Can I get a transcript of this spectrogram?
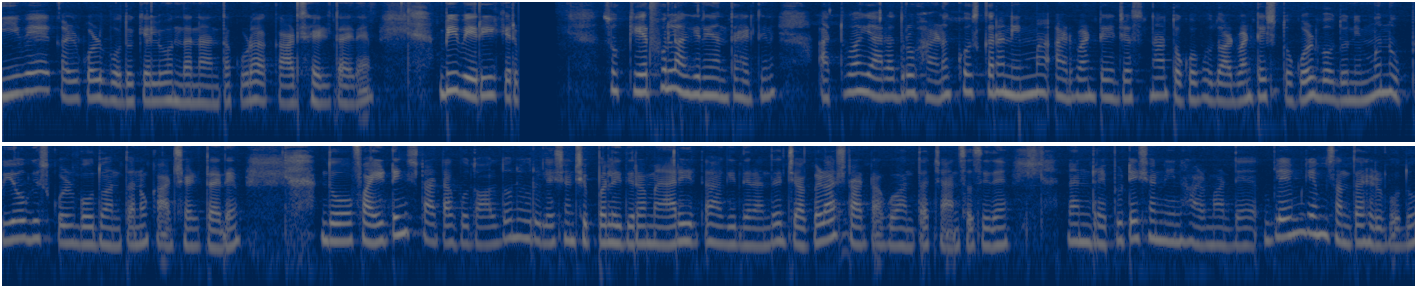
ನೀವೇ ಕಳ್ಕೊಳ್ಬೋದು ಕೆಲವೊಂದನ್ನು ಅಂತ ಕೂಡ ಕಾರ್ಡ್ಸ್ ಹೇಳ್ತಾ ಇದೆ. Be very care so careful ಆಗಿರಿ ಅಂತ ಹೇಳ್ತೀನಿ. ಅಥವಾ ಯಾರಾದರೂ ಹಣಕ್ಕೋಸ್ಕರ ನಿಮ್ಮ ಅಡ್ವಾಂಟೇಜಸ್ನ ತೊಗೋಬೋದು ಅಡ್ವಾಂಟೇಜ್ ತೊಗೊಳ್ಬೋದು, ನಿಮ್ಮನ್ನು ಉಪಯೋಗಿಸ್ಕೊಳ್ಬೋದು ಅಂತಲೂ ಕಾರ್ಡ್ಸ್ ಹೇಳ್ತಾ ಇದೆ. ದೋ ಫೈಟಿಂಗ್ ಸ್ಟಾರ್ಟ್ ಆಗ್ಬೋದು ಆಲ್ದೋ ನೀವು ರಿಲೇಷನ್ಶಿಪ್ಪಲ್ಲಿ ಇದ್ದೀರಾ ಮ್ಯಾರಿಡ್ ಆಗಿದ್ದೀರಾ ಅಂದರೆ ಜಗಳ ಸ್ಟಾರ್ಟ್ ಆಗುವಂಥ ಚಾನ್ಸಸ್ ಇದೆ. ನನ್ನ ರೆಪ್ಯುಟೇಷನ್ ನೀನು ಹಾಳು ಮಾಡಿದೆ. ಬ್ಲೇಮ್ ಗೇಮ್ಸ್ ಅಂತ ಹೇಳ್ಬೋದು.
